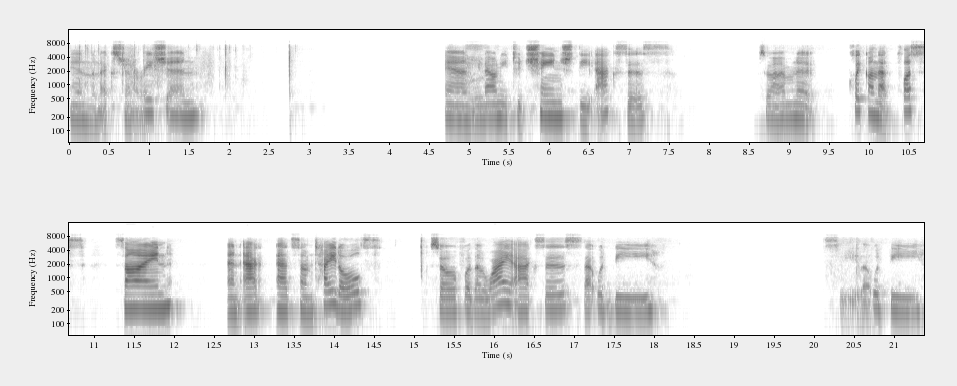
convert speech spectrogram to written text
in the next generation. And we now need to change the axis. So I'm going to click on that plus sign and add, some titles. So for the y-axis, that would be, see, that would be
